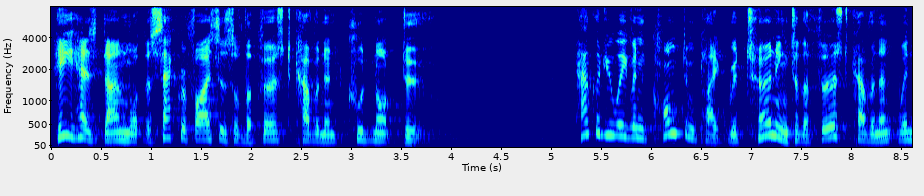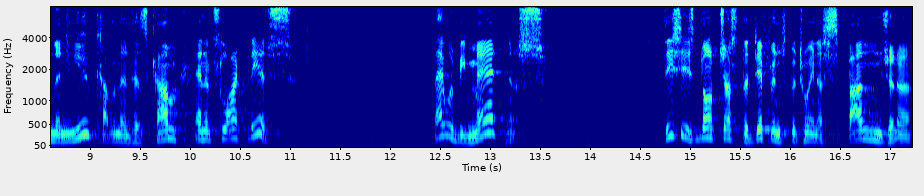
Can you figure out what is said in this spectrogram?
He has done what the sacrifices of the first covenant could not do. How could you even contemplate returning to the first covenant when the new covenant has come and it's like this? That would be madness. This is not just the difference between a sponge and a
